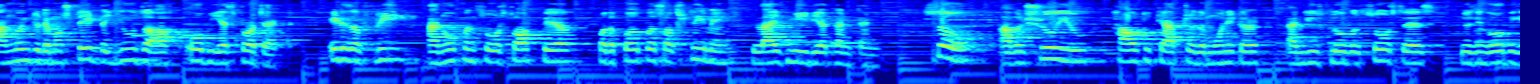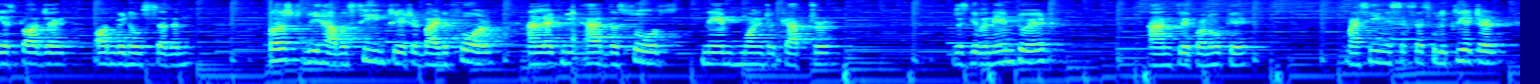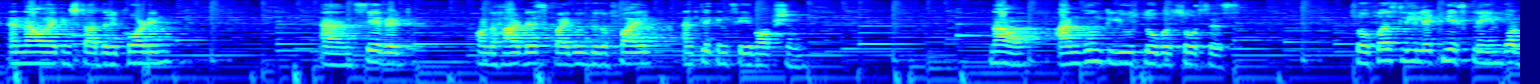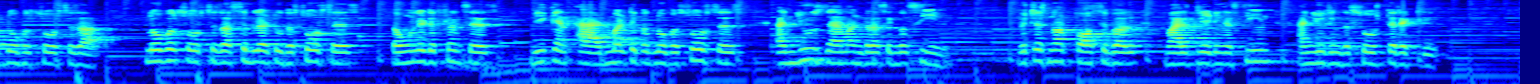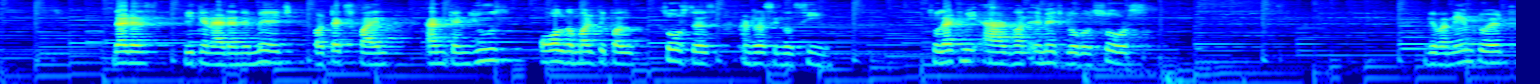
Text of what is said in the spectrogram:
I'm going to demonstrate the use of OBS project. It is a free and open source software for the purpose of streaming live media content. So I will show you how to capture the monitor and use global sources using OBS project on Windows 7. First we have a scene created by default and let me add the source named monitor capture. Just give a name to it and click on OK. My scene is successfully created and now I can start the recording and save it on the hard disk by going to the file and clicking save option. Now I'm going to use global sources. So firstly let me explain what global sources are. Global sources are similar to the sources, the only difference is we can add multiple global sources and use them under a single scene, which is not possible while creating a scene and using the source directly. That is, we can add an image or text file and can use all the multiple sources under a single scene. So let me add one image global source, give a name to it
